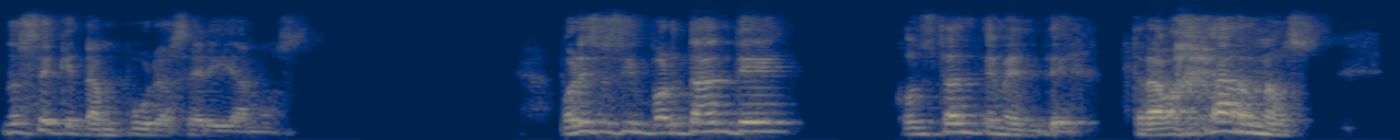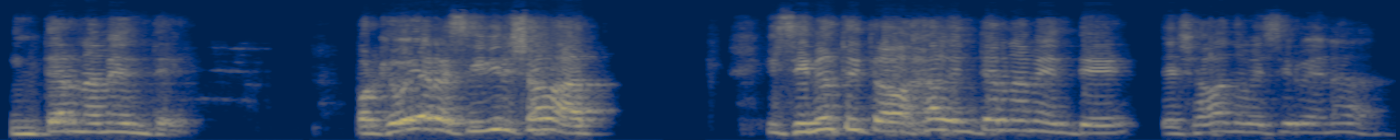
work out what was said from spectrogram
No sé qué tan puros seríamos. Por eso es importante constantemente trabajarnos internamente porque voy a recibir Shabbat y si no estoy trabajando internamente, el Shabbat no me sirve de nada.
